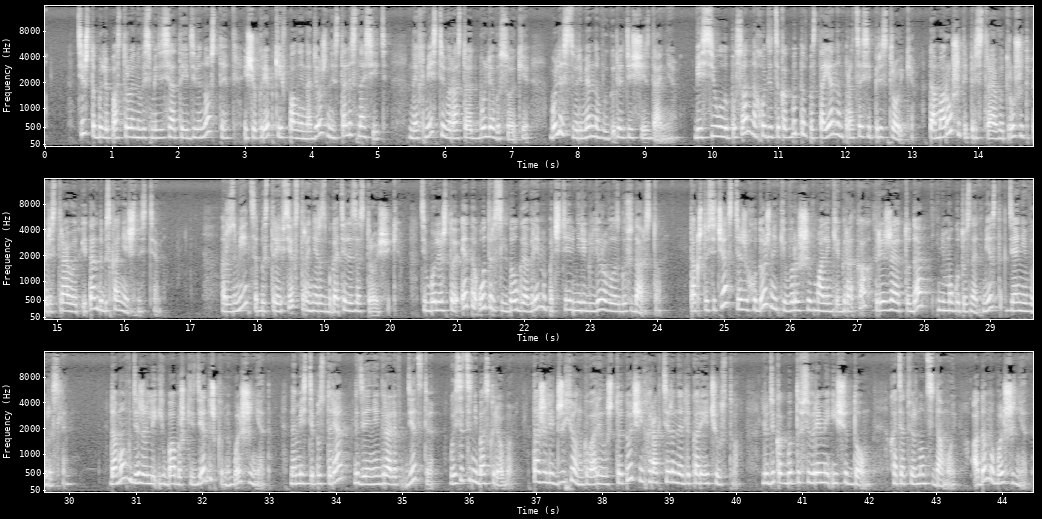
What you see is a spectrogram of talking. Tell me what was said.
Те, что были построены в 80-е и 90-е, еще крепкие и вполне надежные, стали сносить. На их месте вырастают более высокие, более современно выглядящие здания. Весь Сеул и Пусан находятся как будто в постоянном процессе перестройки. Дома рушат и перестраивают, рушат и перестраивают, и так до бесконечности. Разумеется, быстрее всех в стране разбогатели застройщики. Тем более, что эта отрасль долгое время почти не регулировалась государством. Так что сейчас те же художники, выросшие в маленьких городках, приезжают туда и не могут узнать место, где они выросли. Домов, где жили их бабушки с дедушками, больше нет. На месте пустыря, где они играли в детстве, высятся небоскребы. Та же Ли Джихён говорила, что это очень характерное для Кореи чувство. Люди как будто все время ищут дом, хотят вернуться домой, а дома больше нет.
